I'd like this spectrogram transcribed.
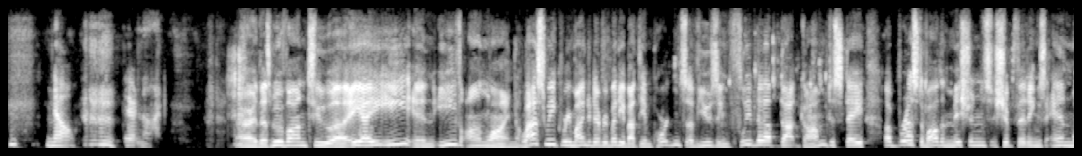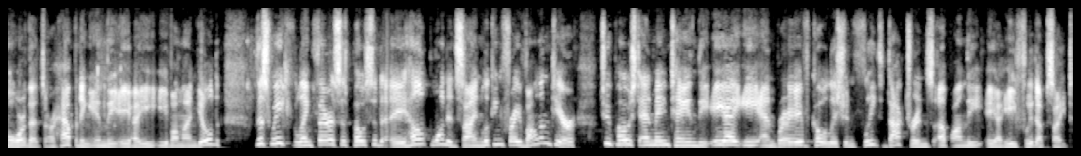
No, they're not. All right, let's move on to uh, AIE and EVE Online. Last week, we reminded everybody about the importance of using fleetup.com to stay abreast of all the missions, ship fittings, and more that are happening in the AIE EVE Online Guild. This week, Langtheris has posted a help wanted sign looking for a volunteer to post and maintain the AIE and Brave Coalition fleet doctrines up on the AIE Fleet Up site.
